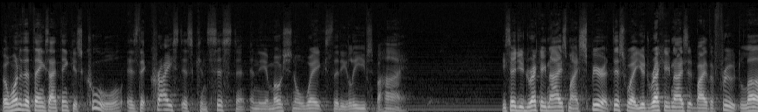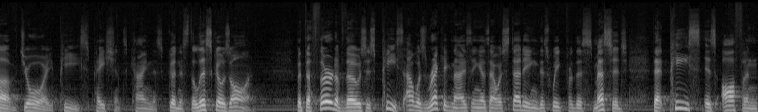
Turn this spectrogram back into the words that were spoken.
But one of the things I think is cool is that Christ is consistent in the emotional wakes that he leaves behind. He said, You'd recognize my spirit this way. You'd recognize it by the fruit love, joy, peace, patience, kindness, goodness. The list goes on. But the third of those is peace. I was recognizing as I was studying this week for this message that peace is often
